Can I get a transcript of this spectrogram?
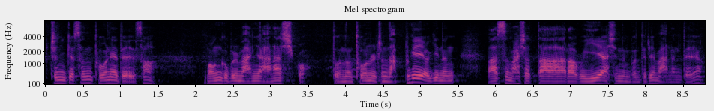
부처님께서는 돈에 대해서 먼급을 많이 안 하시고 또는 돈을 좀 나쁘게 여기는 말씀하셨다라고 이해하시는 분들이 많은데요.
